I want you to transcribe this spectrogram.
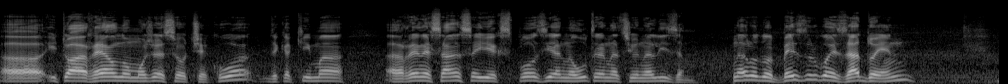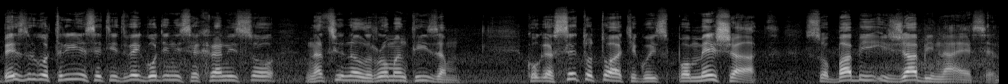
а, и тоа реално може да се очекува, дека ќе има ренесанса и експлозија на ултранационализам. Народот без друго е задоен, без друго 32 години се храни со национал романтизам. Кога сето тоа ќе го испомешаат со баби и жаби на есен,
